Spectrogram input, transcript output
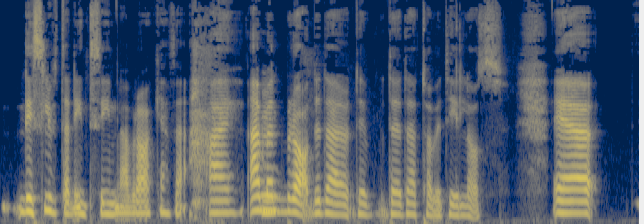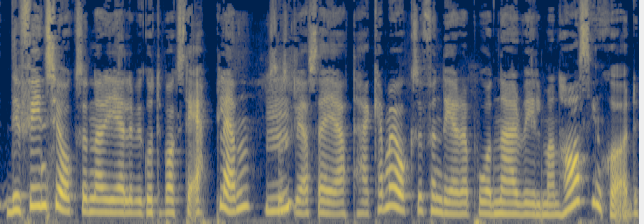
det slutade inte så himla bra kan jag säga. Nej, nej men mm. bra, det där, det, det, där tar vi till oss. Eh, det finns ju också när det gäller, vi går tillbaka till äpplen, mm. så skulle jag säga att här kan man ju också fundera på när vill man ha sin skörd?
